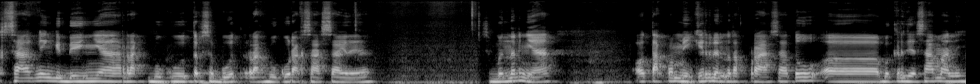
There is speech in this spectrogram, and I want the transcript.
saking gedenya rak buku tersebut rak buku raksasa gitu ya sebenarnya otak pemikir dan otak perasa tuh e, bekerja sama nih.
